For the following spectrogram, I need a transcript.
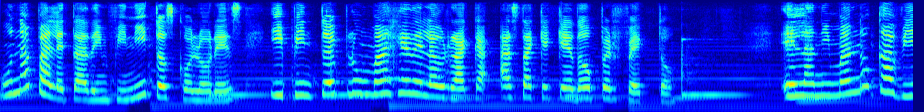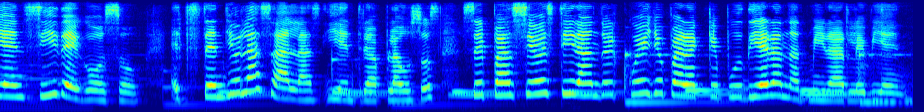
una paleta de infinitos colores y pintó el plumaje de la urraca hasta que quedó perfecto. El animal no cabía en sí de gozo. Extendió las alas y entre aplausos se paseó estirando el cuello para que pudieran admirarle bien.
